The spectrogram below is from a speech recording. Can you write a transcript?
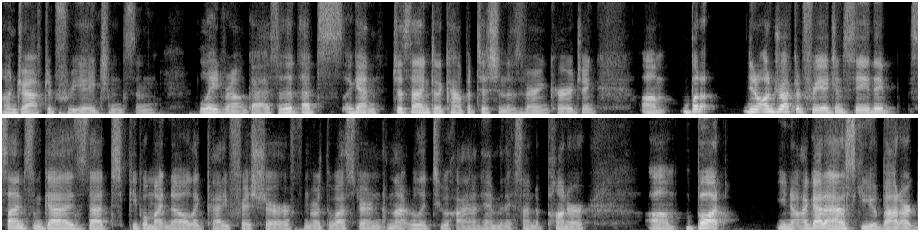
undrafted free agents and late round guys. So that, that's again just adding to the competition is very encouraging. Um, but you know, undrafted free agency, they signed some guys that people might know, like Paddy Fisher from Northwestern. I'm not really too high on him, and they signed a punter. Um, but you know, I got to ask you about our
